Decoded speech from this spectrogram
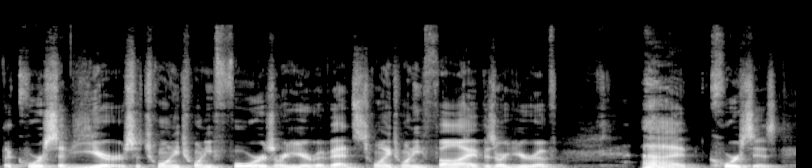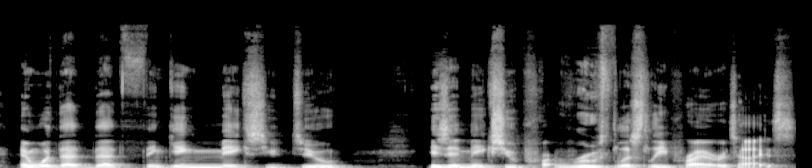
the course of years. So 2024 is our year of events, 2025 is our year of uh, courses. And what that, that thinking makes you do is it makes you pr- ruthlessly prioritize.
